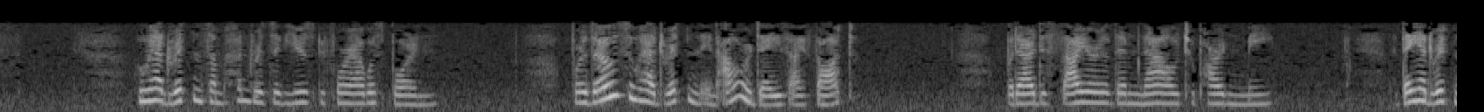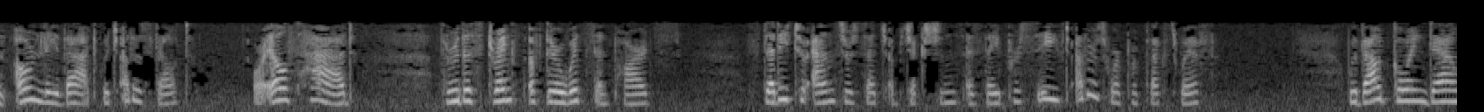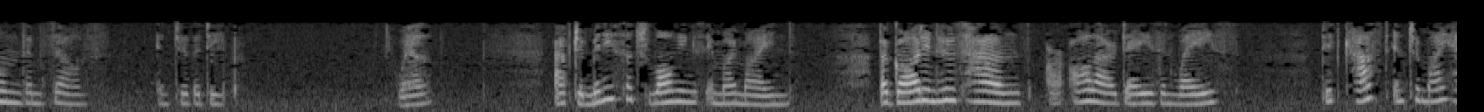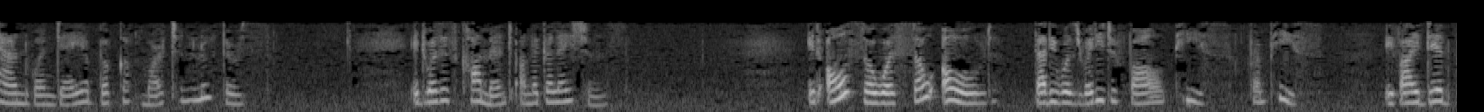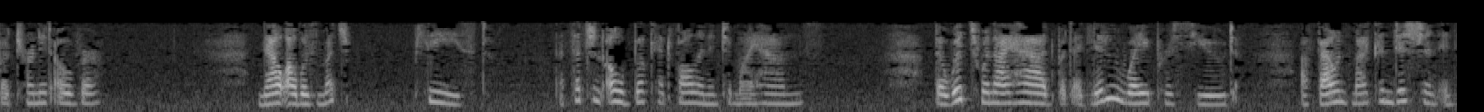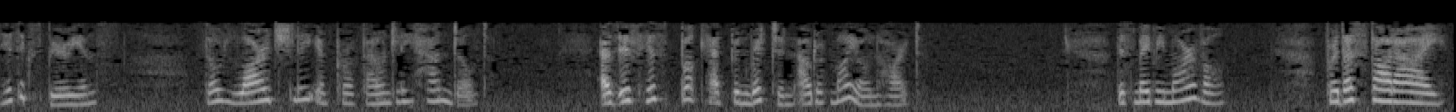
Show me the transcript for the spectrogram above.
who had written some hundreds of years before I was born. For those who had written in our days, I thought, but I desire them now to pardon me, that they had written only that which others felt, or else had, through the strength of their wits and parts, steady to answer such objections as they perceived others were perplexed with, without going down themselves into the deep. Well, after many such longings in my mind, the God in whose hands are all our days and ways, did cast into my hand one day a book of Martin Luther's. It was his comment on the Galatians. It also was so old that it was ready to fall piece from piece if I did but turn it over. Now I was much pleased that such an old book had fallen into my hands, the which when I had but a little way pursued, I found my condition in his experience so largely and profoundly handled as if his book had been written out of my own heart. This made me marvel, for thus thought I,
